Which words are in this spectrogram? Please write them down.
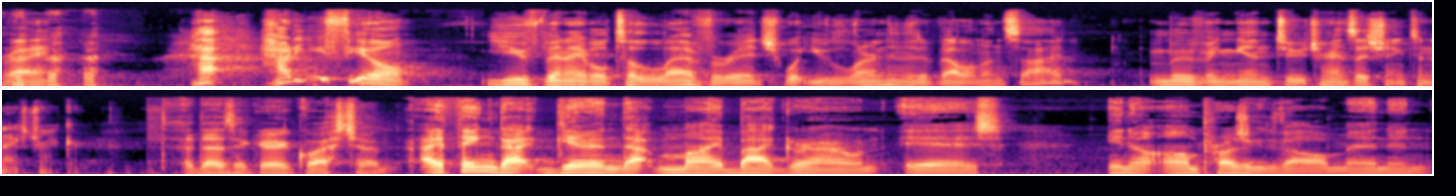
right? how how do you feel you've been able to leverage what you learned in the development side, moving into transitioning to Nextracker? That's a great question. I think that given that my background is, you know, on project development and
